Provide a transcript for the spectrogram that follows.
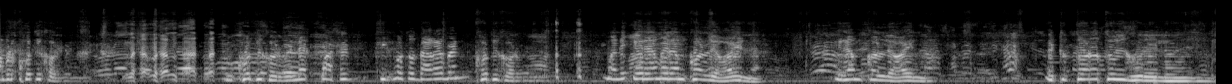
আমার ক্ষতি করবেন ক্ষতি করবেন এক পাশে ঠিক মতো দাঁড়াবেন, ক্ষতি করবেন মানে এরাম এরাম করলে হয় না, এরাম করলে হয় না। একটু তরাতরি ঘুরাইল হয়ে যাবে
